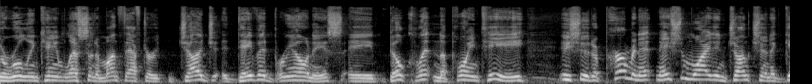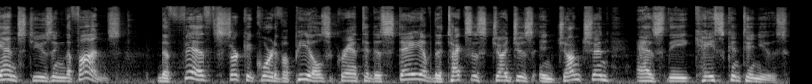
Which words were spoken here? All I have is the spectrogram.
The ruling came less than a month after Judge David Briones, a Bill Clinton appointee, issued a permanent nationwide injunction against using the funds. The Fifth Circuit Court of Appeals granted a stay of the Texas judge's injunction as the case continues.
